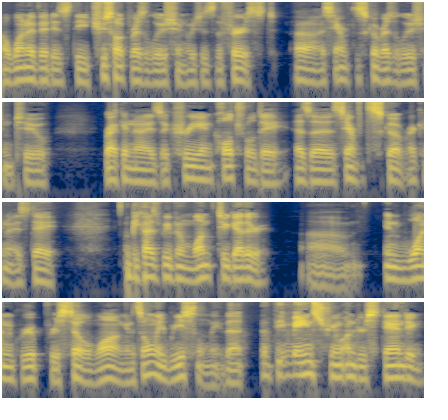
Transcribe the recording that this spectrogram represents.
Uh, one of it is the Chuseok Resolution, which is the first uh, San Francisco resolution to recognize a Korean Cultural Day as a San Francisco recognized day. Because we've been lumped together um, in one group for so long, and it's only recently that the mainstream understanding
